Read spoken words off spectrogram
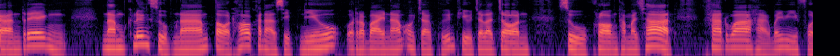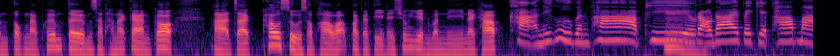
การเร่งนำเครื่องสูบน้ำต่อท่อขนาด 10 นิ้ว ระบายน้ำออกจากพื้นผิวจราจร สู่คลองธรรมชาติ คาดว่าหากไม่มีฝนตกหนักเพิ่มเติมสถานการณ์ก็อาจจะเข้าสู่สภาวะปกติในช่วงเย็นวันนี้นะครับ ค่ะ อันนี้คือเป็นภาพที่อืมเราได้ไปเก็บภาพมา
